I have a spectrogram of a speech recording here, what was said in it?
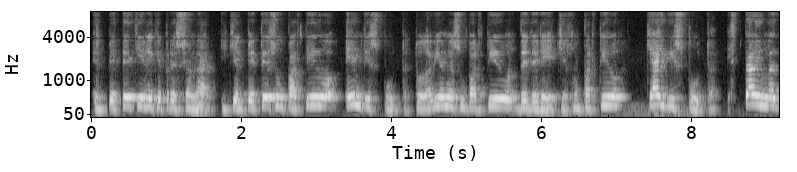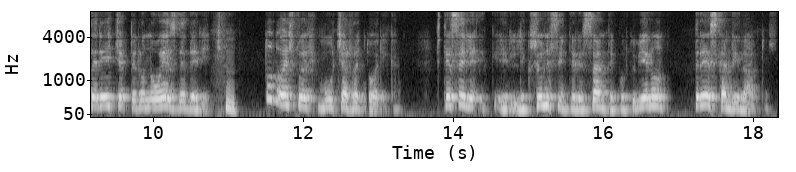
el PT tiene que presionar y que el PT es un partido en disputa. Todavía no es un partido de derecha, es un partido que hay disputa. Está en la derecha, pero no es de derecha. Hmm. Todo esto es mucha retórica. Esta elección es interesante porque hubieron tres candidatos.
